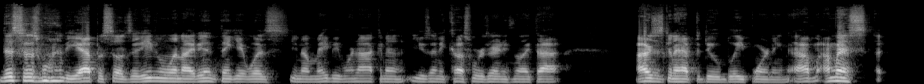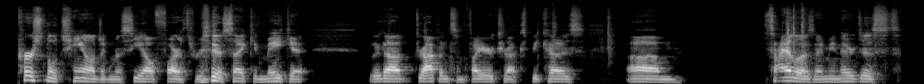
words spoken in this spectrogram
this is one of the episodes that even when I didn't think it was, you know, maybe we're not going to use any cuss words or anything like that, I was just going to have to do a bleep warning. I'm, I'm going to personal challenge. I'm going to see how far through this I can make it without dropping some fire trucks because um, silos. I mean, they're just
